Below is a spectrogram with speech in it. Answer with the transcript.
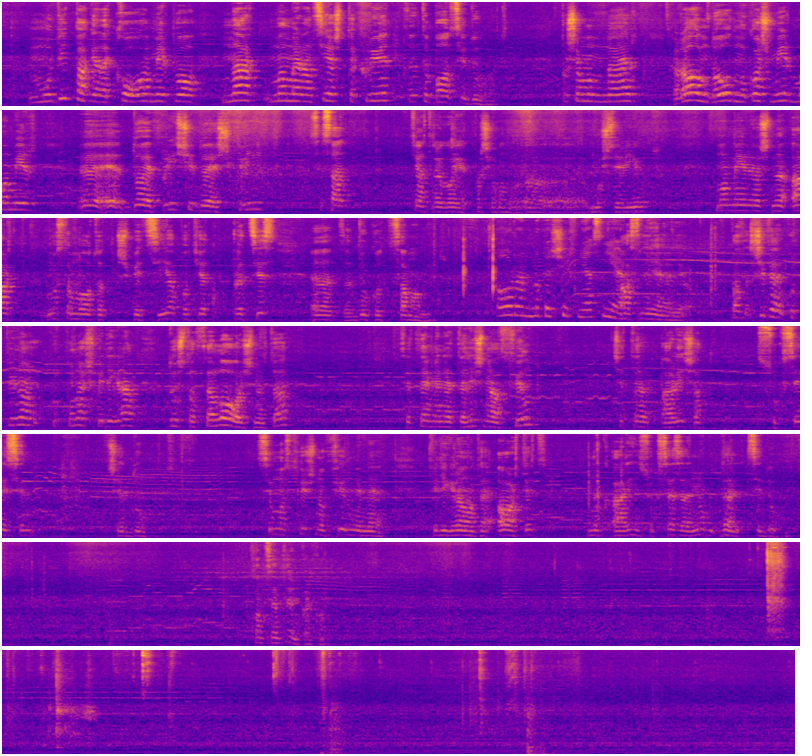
Mu don pak edhe kohë, mirëpo n'art më me rëndësi është të kryhet dhe të bëhet si duhet. Për shembull ndonjëherë rrallë ndodh, nuk është mirë, më mirë do e prishi, do e shkri, se sa t'ja tregoj për shembull mushteriut. Më mirë është në art mos të matet shpejtësia, po të jetë preciz edhe të duket sa më mirë. Orën nuk e shifni asnjëherë? Asnjëherë jo. Po shife kur punon, kur punosh filigran, duhet të thellohesh në të, Si themi ne të hish në atë film që të arrish atë suksesin që duhet. Si mos të hish në filmin e filigranit e artit, nuk arrin sukses dhe nuk del si duhet. Koncentrim kërkon.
